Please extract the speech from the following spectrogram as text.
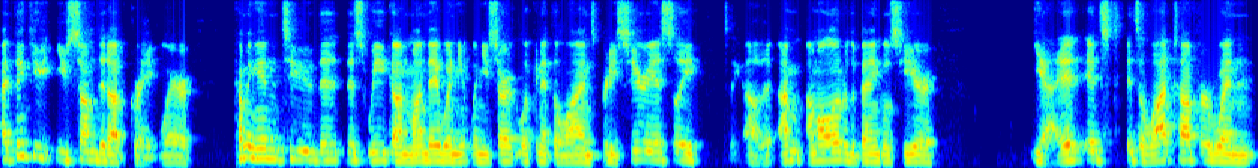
I think you you summed it up great. Where coming into the, this week on Monday, when you when you start looking at the lines pretty seriously, it's like oh, I'm I'm all over the Bengals here. Yeah, it, it's it's a lot tougher when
